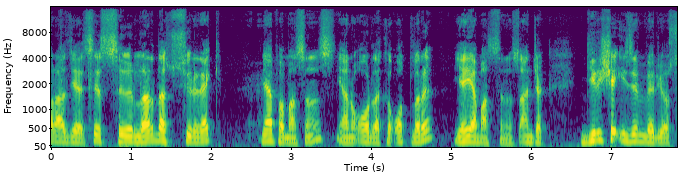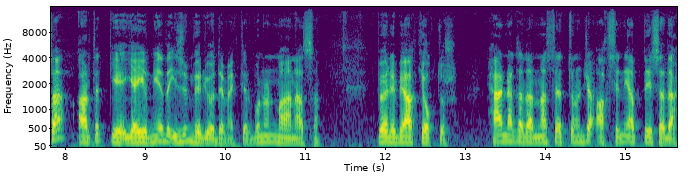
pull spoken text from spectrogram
araziye siz sığırları da sürerek ne yapamazsınız? Yani oradaki otları yayamazsınız. Ancak girişe izin veriyorsa artık yayılmaya da izin veriyor demektir. Bunun manası. Böyle bir hak yoktur. Her ne kadar Nasrettin Hoca aksini yaptıysa da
